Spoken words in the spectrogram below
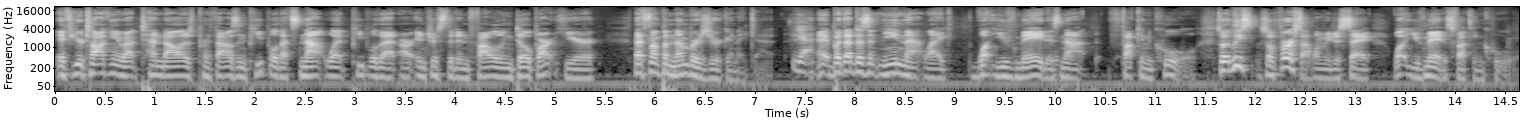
if you're talking about ten dollars per thousand people, that's not what people that are interested in following dope art here. That's not the numbers you're gonna get. Yeah. Eh, But that doesn't mean that like what you've made is not fucking cool. So at least, so first off, let me just say what you've made is fucking cool.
